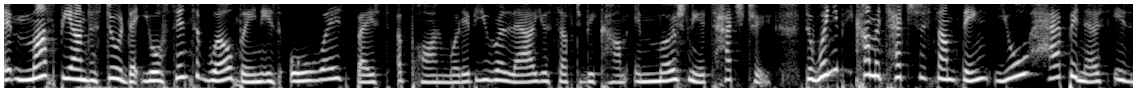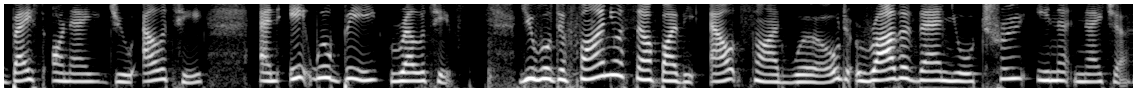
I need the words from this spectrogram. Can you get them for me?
It must be understood that your sense of well being is always based upon whatever you allow yourself to become emotionally attached to. So, when you become attached to something, your happiness is based on a duality and it will be relative. You will define yourself by the outside world rather than your true inner nature.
